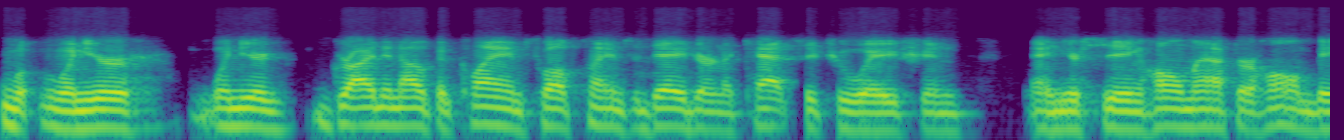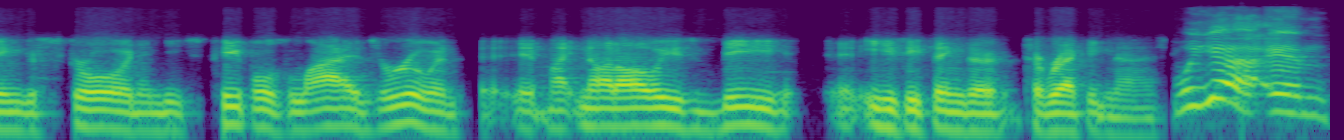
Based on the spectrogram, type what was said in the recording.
when you're when you're grinding out the claims, 12 claims a day during a cat situation, and you're seeing home after home being destroyed and these people's lives ruined, it might not always be an easy thing to, to recognize. Well, yeah, and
